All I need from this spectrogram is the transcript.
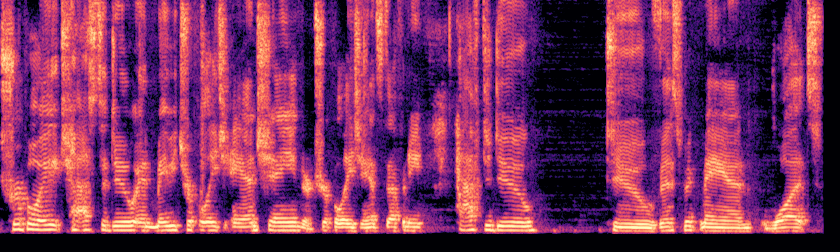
Triple H has to do, and maybe Triple H and Shane or Triple H and Stephanie have to do to Vince McMahon what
